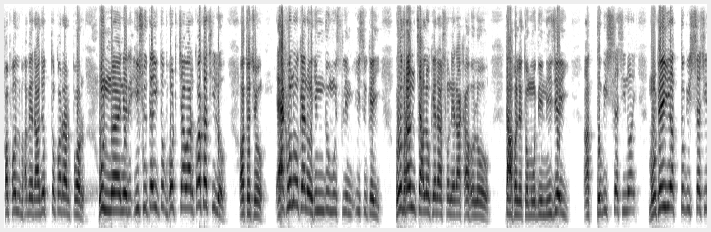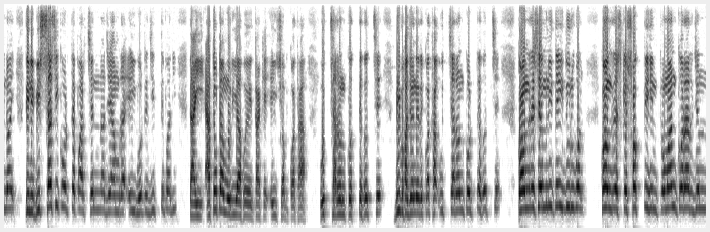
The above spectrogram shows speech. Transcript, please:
সফলভাবে রাজত্ব করার পর উন্নয়নের ইস্যুতেই তো ভোট চাওয়ার কথা ছিল, অথচ এখনও কেন হিন্দু মুসলিম ইস্যুকেই প্রধান চালকের আসনে রাখা হলো? তাহলে তো মোদী নিজেই আত্মবিশ্বাসী নয়, মোটেই আত্মবিশ্বাসী নয়। তিনি বিশ্বাসই করতে পারছেন না যে আমরা এই ভোটে জিততে পারি। তাই এতটা মরিয়া হয়ে তাকে এই সব কথা উচ্চারণ করতে হচ্ছে, বিভাজনের কথা উচ্চারণ করতে হচ্ছে। কংগ্রেস এমনিতেই দুর্বল, কংগ্রেসকে শক্তিহীন প্রমাণ করার জন্য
